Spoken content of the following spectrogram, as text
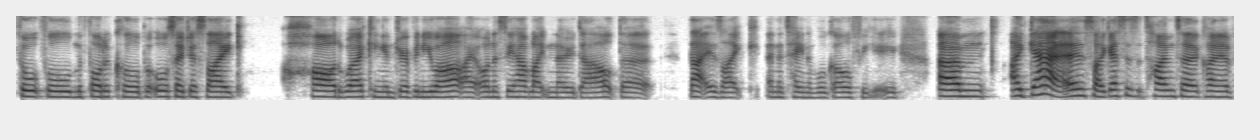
thoughtful, methodical, but also just like hardworking and driven you are, I honestly have like no doubt that that is like an attainable goal for you. Um, I guess, I guess it's time to kind of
